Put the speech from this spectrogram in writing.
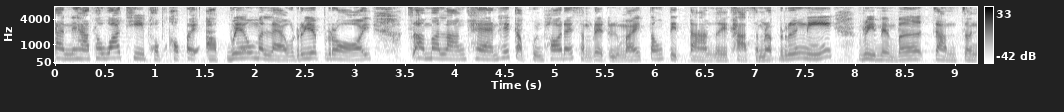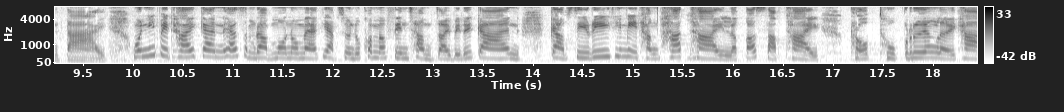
กันนะคะเพราะว่าทีพบเขาไปอัพเวลมาแล้วเรียบร้อย จะมาล้างแค้นให้กับคุณพ่อได้สำเร็จหรือไม่ต้องติดตามเลยค่ะสำหรับเรื่องนี้ Remember จำจนตาย วันนี้ไปท้ายกันนะคะสำหรับ Mono Max อยากชวนทุกคนมาฟินฉ่ำใจไปด้วยกัน กับซีรีส์ที่มีทั้งภาคไทยแล้วก็ซับไทย ครบทุกเรื่องเลยค่ะ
